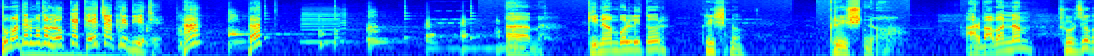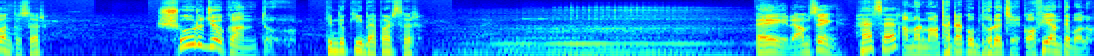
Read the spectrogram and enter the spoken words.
তোমাদের মতো লোককে কে চাকরি দিয়েছে? হ্যাঁ? দাঁত কি নাম বললি তোর? কৃষ্ণ। কৃষ্ণ। আর বাবার নাম? সূর্যকান্ত স্যার। সূর্যকান্ত। কিন্তু কি ব্যাপার স্যার? এই রাম সিং। হ্যাঁ স্যার। আমার মাথাটা খুব ধরেছে। কফি আনতে বলো।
